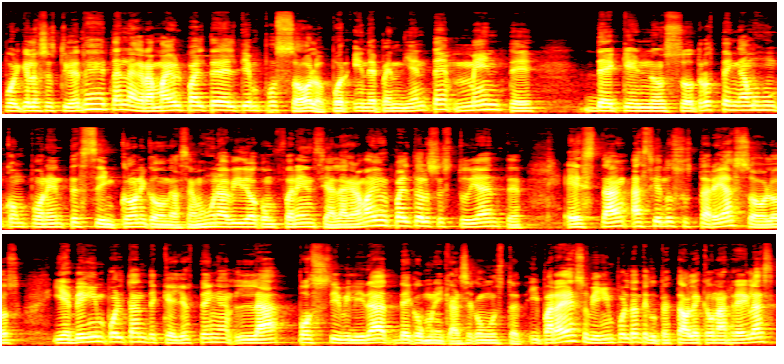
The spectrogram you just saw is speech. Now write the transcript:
Porque los estudiantes están la gran mayor parte del tiempo solos, por independientemente de que nosotros tengamos un componente sincrónico donde hacemos una videoconferencia, la gran mayor parte de los estudiantes están haciendo sus tareas solos y es bien importante que ellos tengan la posibilidad de comunicarse con usted. Y para eso es bien importante que usted establezca unas reglas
